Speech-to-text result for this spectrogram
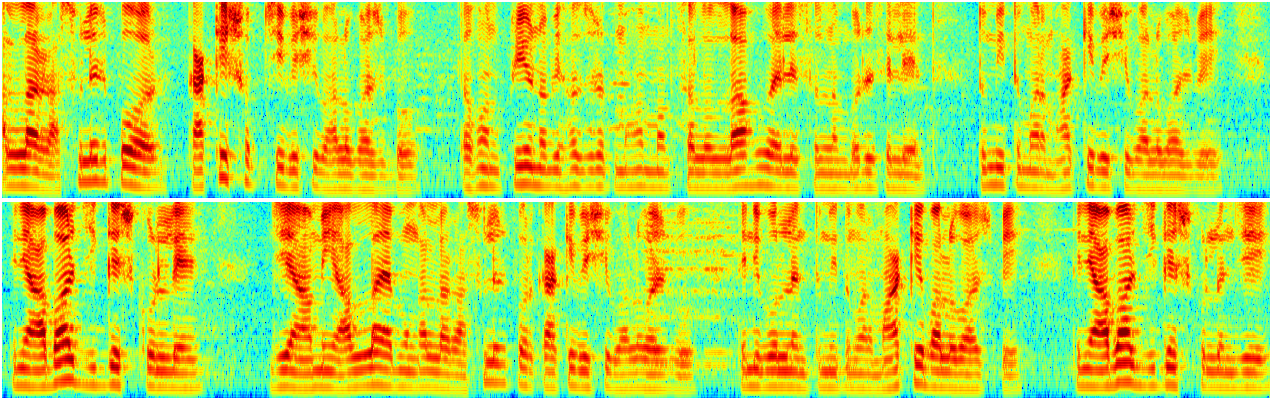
আল্লাহর রাসুলের পর কাকে সবচেয়ে বেশি ভালোবাসবো? তখন প্রিয় নবী হজরত মোহাম্মদ সাল্লাহ আলি সাল্লাম বলেছিলেন, তুমি তোমার মাকে বেশি ভালোবাসবে। তিনি আবার জিজ্ঞেস করলেন, যে আমি আল্লাহ এবং আল্লাহ রাসুলের পর কাকে বেশি ভালোবাসবো? তিনি বললেন, তুমি তোমার মাকে ভালোবাসবে। তিনি আবার জিজ্ঞেস করলেন, যে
